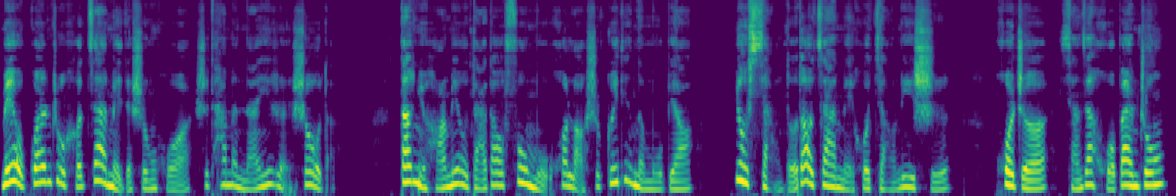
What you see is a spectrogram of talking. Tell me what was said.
没有关注和赞美的生活是他们难以忍受的。当女孩没有达到父母或老师规定的目标，又想得到赞美或奖励时，或者想在伙伴中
